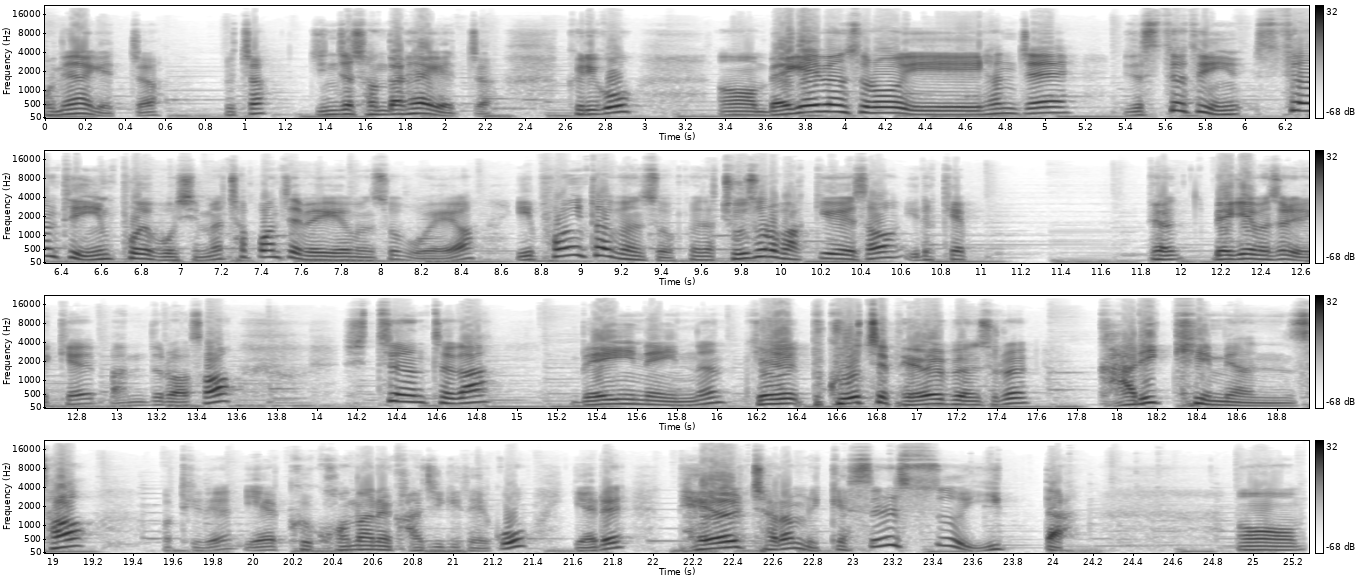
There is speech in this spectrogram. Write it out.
보내야겠죠. 그렇죠? 인자 전달해야겠죠. 그리고 어, 매개 변수로 이 현재 이제 스튜던트 인- 스튜던트 인포에 보시면 첫 번째 매개 변수 뭐예요? 이 포인터 변수. 그래서 주소로 받기 위해서 이렇게 변, 매개 변수를 이렇게 만들어서 스튜던트가 메인에 있는 그 구조체 배열 변수를 가리키면서 어떻게 돼요? 얘 그 권한을 가지게 되고 얘를 배열처럼 이렇게 쓸 수 있다. 어,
